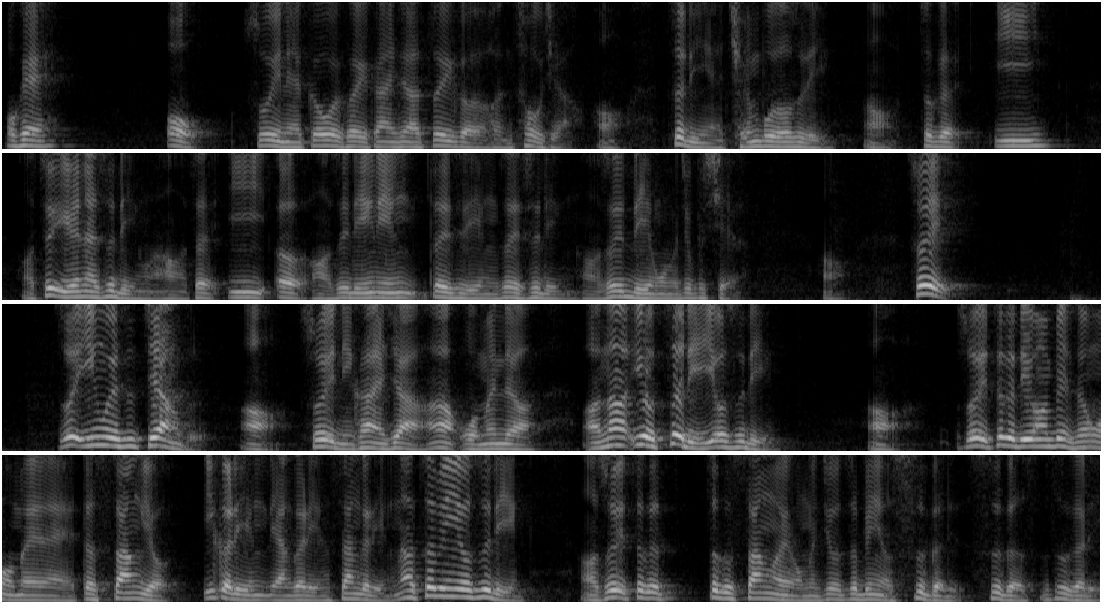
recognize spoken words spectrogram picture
，OK，哦，所以呢各位可以看一下这个很凑巧哦，这里呢全部都是零哦，这个一哦这原来是零嘛哈，这一二啊，所以零零这是零，这也是零啊，所以零我们就不写了啊，所以所以因为是这样子。啊，所以你看一下啊，我们的啊，那又这里又是零啊，所以这个地方变成我们的商有一个零、两个零、三个零，那这边又是零啊，所以这个这个商呢，我们就这边有四个四个四个零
